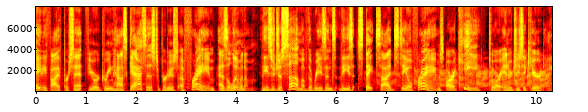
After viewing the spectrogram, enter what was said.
85% fewer greenhouse gases to produce a frame as aluminum. These are just some of the reasons these stateside steel frames are a key to our energy security.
